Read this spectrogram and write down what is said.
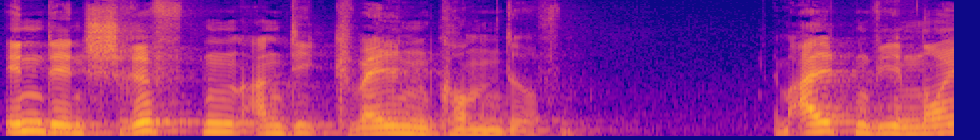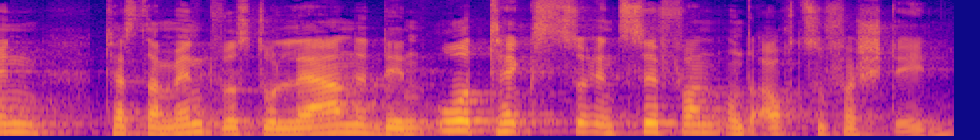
in den Schriften an die Quellen kommen dürfen. Im Alten wie im Neuen Testament wirst du lernen, den Urtext zu entziffern und auch zu verstehen.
